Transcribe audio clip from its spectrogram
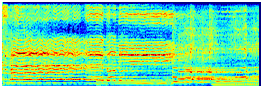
ezme dani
